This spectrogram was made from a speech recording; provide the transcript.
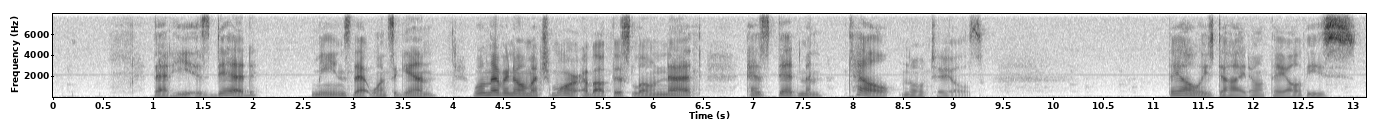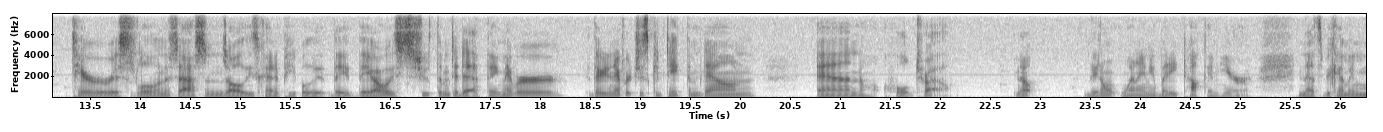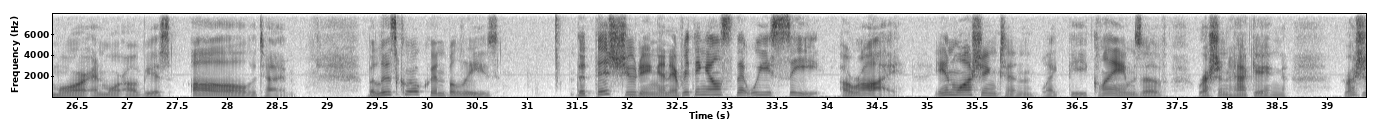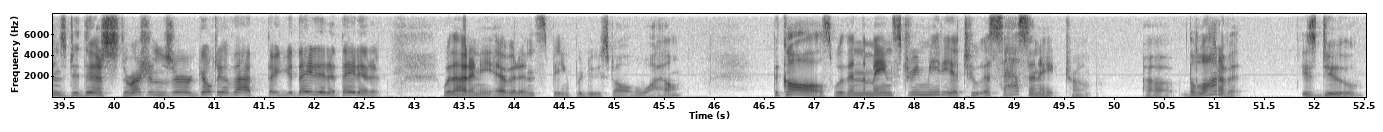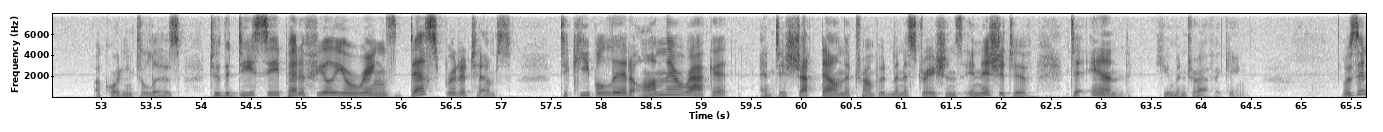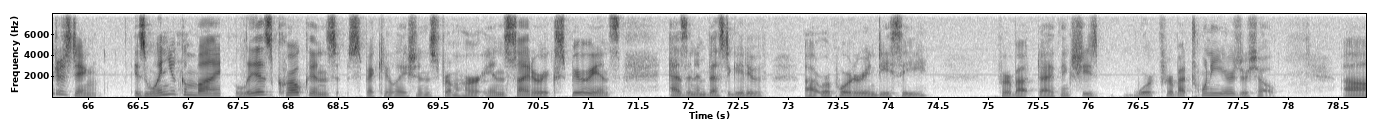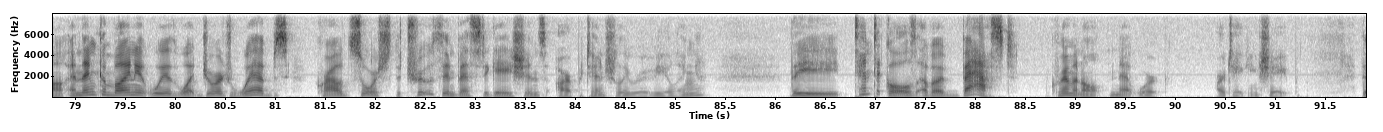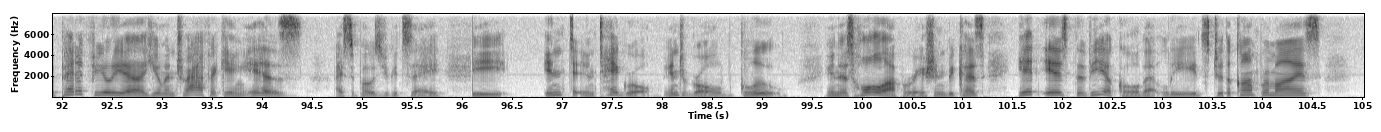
That he is dead means that, once again, we'll never know much more about this lone nut, as dead men tell no tales. They always die, don't they? All these terrorists, lone assassins, all these kind of people, they, they, always shoot them to death. They never, they never just can take them down and hold trial. No, they don't want anybody talking here. And that's becoming more and more obvious all the time. But Liz Crokin believes that this shooting and everything else that we see awry in Washington, like the claims of Russian hacking, Russians did this, the Russians are guilty of that, they, they did it, they did it, without any evidence being produced all the while. The calls within the mainstream media to assassinate Trump, uh, the lot of it, is due, according to Liz, to the DC pedophilia ring's desperate attempts to keep a lid on their racket and to shut down the Trump administration's initiative to end human trafficking. What's interesting is when you combine Liz Crokin's speculations from her insider experience as an investigative uh, reporter in DC for about, I think she's worked for about 20 years or so, uh, and then combine it with what George Webb's crowdsource the truth investigations are potentially revealing, the tentacles of a vast criminal network are taking shape. The pedophilia human trafficking is, I suppose you could say, the in- integral integral glue in this whole operation because it is the vehicle that leads to the compromise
